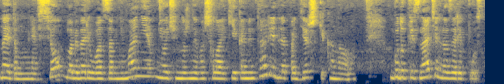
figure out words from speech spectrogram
На этом у меня все. Благодарю вас за внимание. Мне очень нужны ваши лайки и комментарии для поддержки канала. Буду признательна за репост.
